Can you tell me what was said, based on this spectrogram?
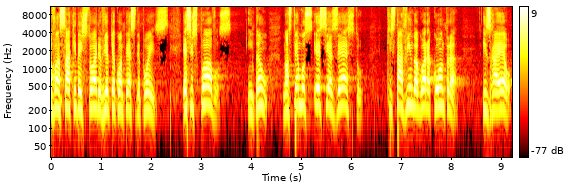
avançar aqui da história, ver o que acontece depois. Esses povos, então, nós temos esse exército que está vindo agora contra Israel.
